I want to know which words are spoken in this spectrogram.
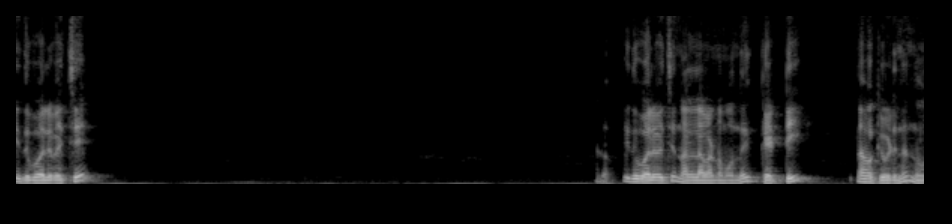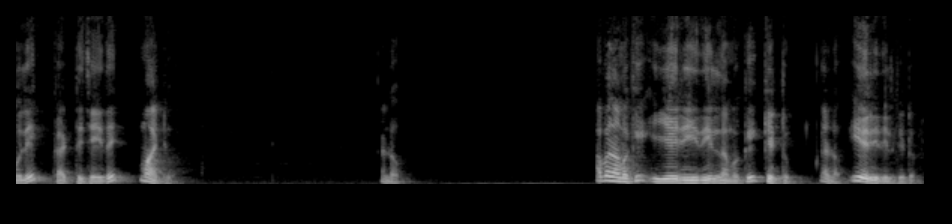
ഇതുപോലെ വെച്ച്. കണ്ടോ? ഇതുപോലെ വെച്ച് നല്ലവണ്ണം ഒന്ന് കെട്ടി നമുക്കിവിടുന്ന് നൂൽ കട്ട് ചെയ്ത് മാറ്റും കണ്ടോ? അപ്പോൾ നമുക്ക് ഈ ഒരു രീതിയിൽ നമുക്ക് കിട്ടും. കണ്ടോ? ഈ ഒരു രീതിയിൽ കിട്ടും.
